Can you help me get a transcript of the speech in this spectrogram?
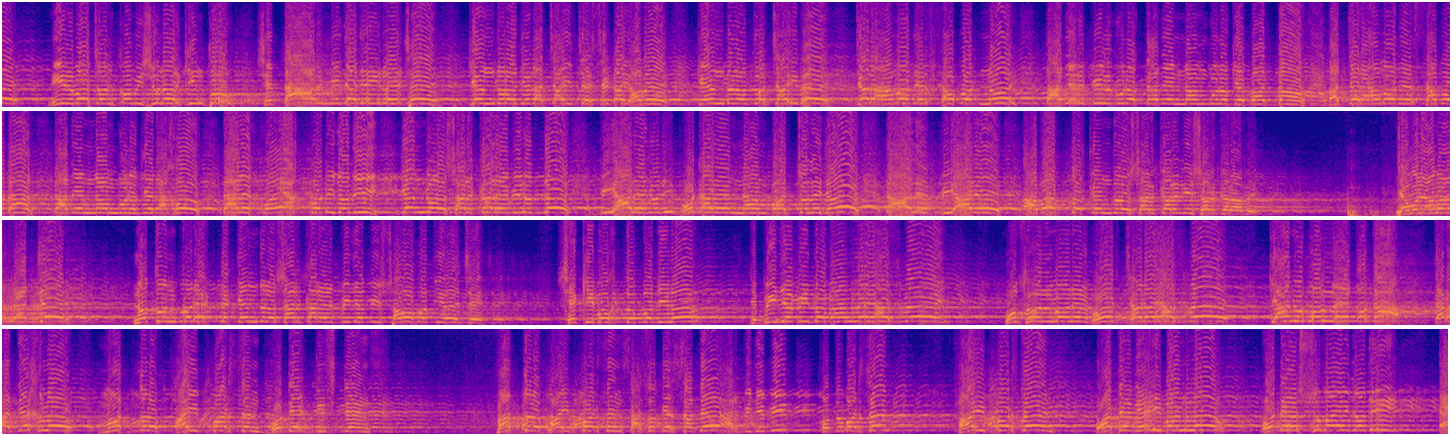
নির্বাচন কমিশনার কিন্তু সে তার মেজাজেই রয়েছে। কেন্দ্র যেটা চাইছে সেটাই হবে। কেন্দ্র তো চাইবে যারা আমাদের সাপোর্ট নয়, তাদের বিলগুলো, তাদের নামগুলোকে বাদ দাও। আর যারা আমাদের সাপোর্টার তাদের নামগুলোকে রাখো। তাহলে কয়েক কোটি যদি কেন্দ্র সরকারের বিরুদ্ধে বিহারে যদি ভোটারের নাম বাদ চলে যায়, তাহলে বিহারে আবার তো কেন্দ্র সরকারেরই সরকার হবে। যেমন আমার রাজ্যের নতুন করে একটা কেন্দ্র সরকারের বিজেপি সভাপতি হয়েছে। সে কি বক্তব্য দিল? যে বিজেপি তো বাংলায় আসবে, মুসলমানের ভোট ছাড়াই আসবে। কেন বলল কথা? তারা দেখল মাত্র ফাইভ পার্সেন্ট ভোটের ডিস্টেন্স মাত্র ফাইভ পার্সেন্ট শাসকের সাথে আর বিজেপির কত পার্সেন্ট ফাইভ পার্সেন্ট অতএব এই বাংলা ভোটের সময় যদি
